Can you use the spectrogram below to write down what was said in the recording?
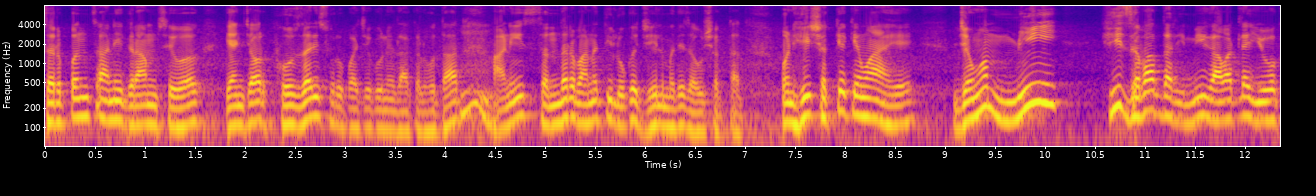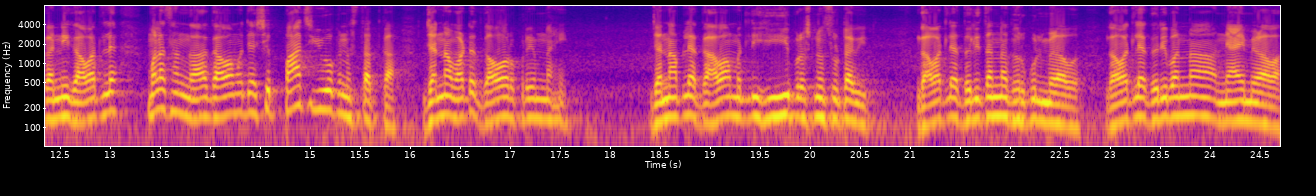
सरपंच आणि ग्रामसेवक यांच्यावर फौजदारी स्वरूपाचे गुन्हे दाखल होतात आणि संदर्भानं ती लोकं जेलमध्ये जाऊ शकतात. पण हे शक्य केव्हा आहे? जेव्हा मी ही जबाबदारी मी गावातल्या युवकांनी गावातल्या मला सांगा गावामध्ये असे पाच युवक नसतात का ज्यांना वाटत गावावर प्रेम नाही? ज्यांना आपल्या गावामधली ही ही प्रश्न सुटावीत? गावातल्या दलितांना घरकुल मिळावं गावातल्या गरिबांना न्याय मिळावा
